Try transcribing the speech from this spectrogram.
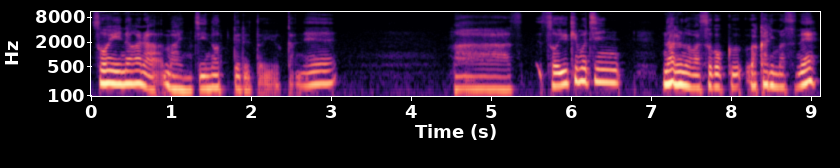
そう言いながら毎日祈ってるというかね。まあそういう気持ちになるのはすごくわかりますね。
